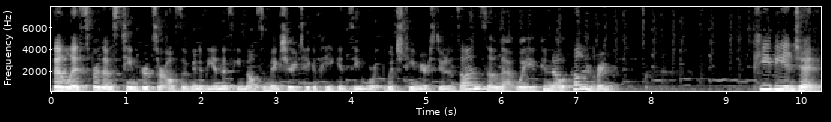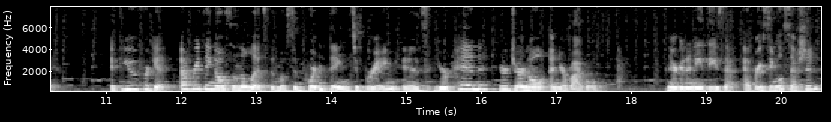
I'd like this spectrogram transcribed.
The list for those team groups are also going to be in this email, so make sure you take a peek and see which team your student's on, so that way you can know what color to bring. PB&J. If you forget everything else on the list, the most important thing to bring is your pen, your journal, and your Bible. They're going to need these at every single session.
